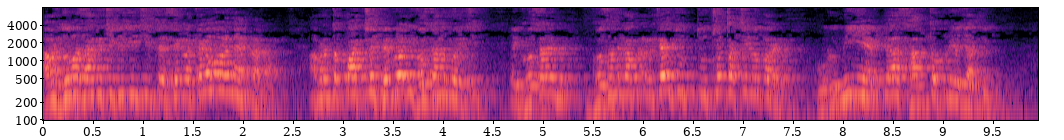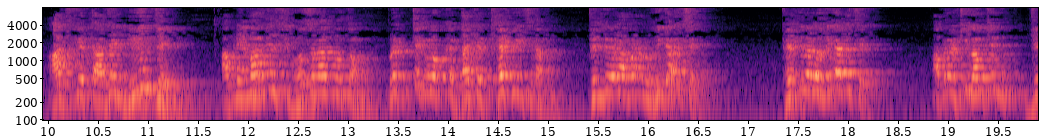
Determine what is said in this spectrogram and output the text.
আমরা দু মাস আগে চিঠি দিয়েছি সেগুলো কেন বলেন না আপনারা? আমরা তো পাঁচ, ছয় ফেব্রুয়ারি ঘোষণা করেছি। এই ঘোষণা, ঘোষণাকে আপনারা কেন তুচ্ছ তাচ্ছিল্য করেন? কুর্মী একটা শান্তপ্রিয় জাতি। আজকে তাদের বিরুদ্ধে আপনি এমার্জেন্সি ঘোষণার মতন প্রত্যেক লোককে ডাকে ফের দিয়েছেন আপনি। ফের দেওয়ার আপনার অধিকার আছে? ফের দেওয়ার অধিকার আছে? আপনারা কি ভাবছেন যে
